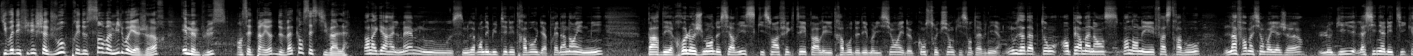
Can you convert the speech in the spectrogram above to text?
qui va défiler chaque jour près de 120 000 voyageurs, et même plus en cette période de vacances estivales. Dans la gare elle-même, nous, nous avons débuté les travaux il y a près d'un an et demi par des relogements de services qui sont affectés par les travaux de démolition et de construction qui sont à venir. Nous adaptons en permanence pendant les phases travaux l'information voyageur, le guide, la signalétique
